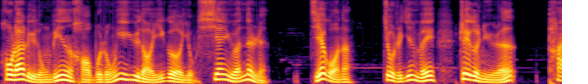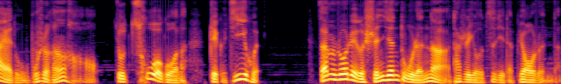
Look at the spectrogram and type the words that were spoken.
后来吕洞宾好不容易遇到一个有仙缘的人，结果呢，就是因为这个女人。态度不是很好，就错过了这个机会。咱们说这个神仙渡人呢，他是有自己的标准的，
